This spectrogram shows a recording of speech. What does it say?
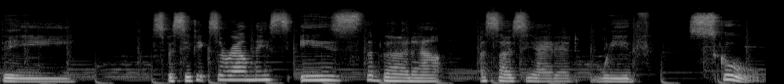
the specifics around this. Is the burnout associated with school?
